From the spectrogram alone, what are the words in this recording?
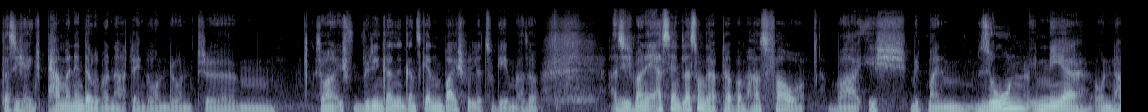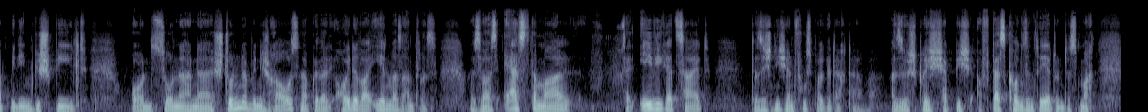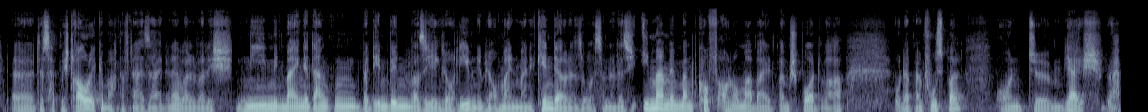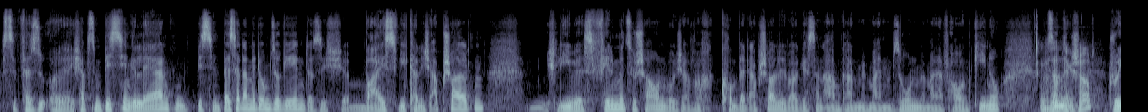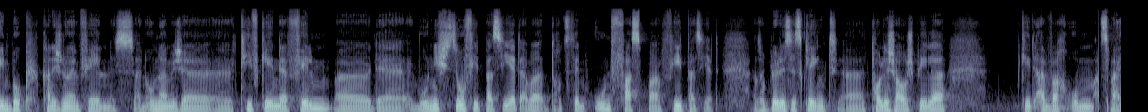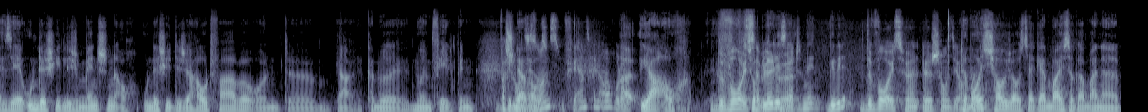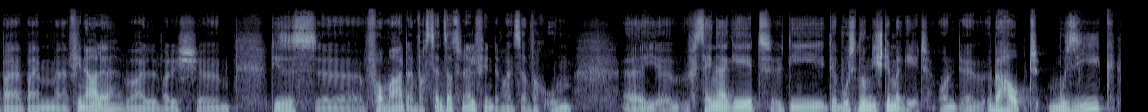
dass ich eigentlich permanent darüber nachdenke. Und, und ähm, ich würde Ihnen ganz, ganz gerne ein Beispiel dazu geben. Also als ich meine erste Entlassung gehabt habe beim HSV, war ich mit meinem Sohn im Meer und habe mit ihm gespielt. Und so nach einer Stunde bin ich raus und habe gedacht, heute war irgendwas anderes. Es war das erste Mal seit ewiger Zeit, dass ich nicht an Fußball gedacht habe. Also sprich, ich habe mich auf das konzentriert und das macht, äh, das hat mich traurig gemacht auf der Seite, ne? weil, weil ich nie mit meinen Gedanken bei dem bin, was ich eigentlich auch liebe, nämlich auch mein, meine Kinder oder sowas, sondern dass ich immer mit meinem Kopf auch nochmal bei, beim Sport war oder beim Fußball. Und ähm, ja, ich habe es äh, ich hab's ein bisschen gelernt, ein bisschen besser damit umzugehen, dass ich äh, weiß, wie kann ich abschalten. Ich liebe es, Filme zu schauen, wo ich einfach komplett abschalte. Ich war gestern Abend gerade mit meinem Sohn, mit meiner Frau im Kino. Was haben Sie geschaut? Dream Book kann ich nur empfehlen. Ist ein unheimlicher, äh, tiefgehender Film, äh, der, wo nicht so viel passiert, aber trotzdem unfassbar viel passiert. Also blöd es klingt, äh, tolle Schauspieler, geht einfach um zwei sehr unterschiedliche Menschen, auch unterschiedliche Hautfarbe und äh, ja, kann nur, nur empfehlen. Bin, Was bin schauen Sie sonst? Im Fernsehen auch? Oder? Äh, ja, auch. The Voice, so blöd ist, ne, wie bitte? The Voice hören, äh, schauen Sie auch The. Voice schaue ich auch sehr gern, war ich sogar bei einer, bei, beim äh, Finale, weil, weil ich ähm, dieses äh, Format einfach sensationell finde, weil es einfach um äh, Sänger geht, die, wo es nur um die Stimme geht. Und äh, überhaupt Musik,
